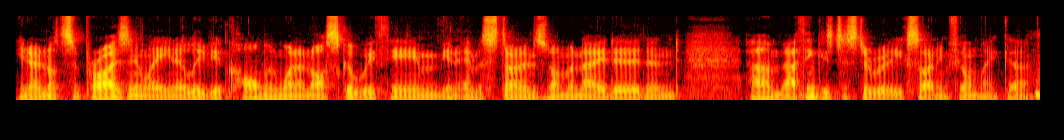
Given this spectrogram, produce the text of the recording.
you know, not surprisingly, you know, Olivia Colman won an Oscar with him, you know, Emma Stone's nominated. And um, I think he's just a really exciting filmmaker. I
